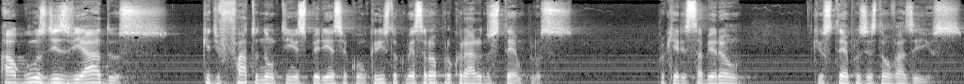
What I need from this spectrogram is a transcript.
Alguns desviados que de fato não tinham experiência com Cristo começaram a procurar nos templos, porque eles saberão que os templos estão vazios.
